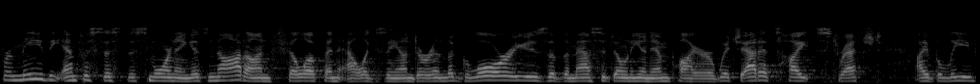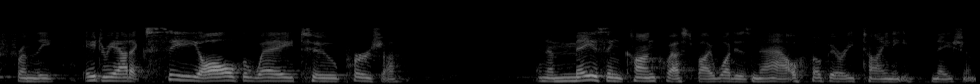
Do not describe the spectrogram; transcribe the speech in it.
for me, the emphasis this morning is not on Philip and Alexander and the glories of the Macedonian Empire, which at its height stretched, I believe, from the Adriatic Sea all the way to Persia an amazing conquest by what is now a very tiny nation.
